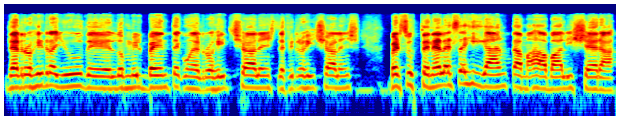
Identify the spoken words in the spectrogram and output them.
del Rohit Rayu del 2020 con el Rohit Challenge, de Fit Rohit Challenge, versus tener ese gigante Mahabali Shera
